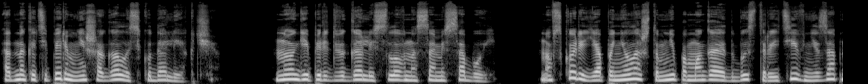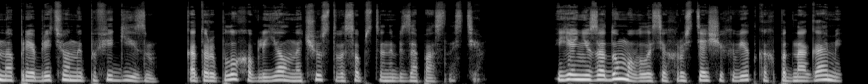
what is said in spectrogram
Однако теперь мне шагалось куда легче. Ноги передвигались словно сами собой. Но вскоре я поняла, что мне помогает быстро идти внезапно приобретенный пофигизм, который плохо влиял на чувство собственной безопасности. Я не задумывалась о хрустящих ветках под ногами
